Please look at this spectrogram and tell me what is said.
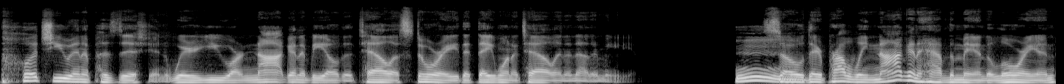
puts you in a position where you are not going to be able to tell a story that they want to tell in another medium. Hmm. So they're probably not going to have the Mandalorian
